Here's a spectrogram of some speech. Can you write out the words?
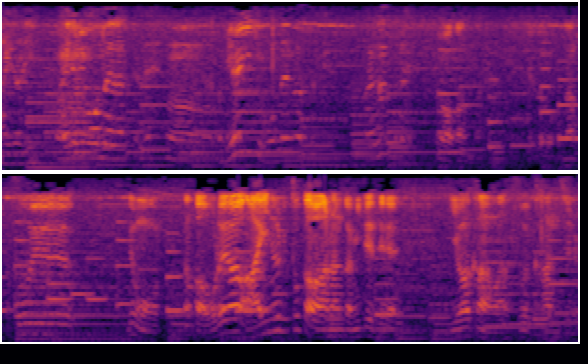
アイドリアイドリ問題になってね。うん。未来劇問題になったっけ？あれなんてないわかんない。けどなんかそういうでもなんか俺は相乗りとかはなんか見てて違和感はすごい感じる。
